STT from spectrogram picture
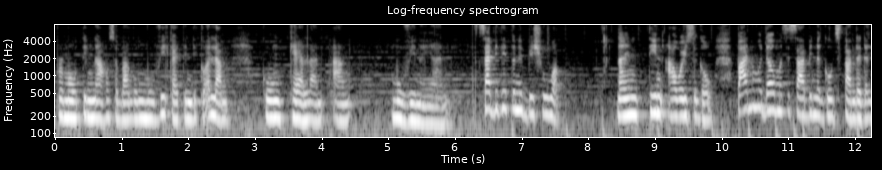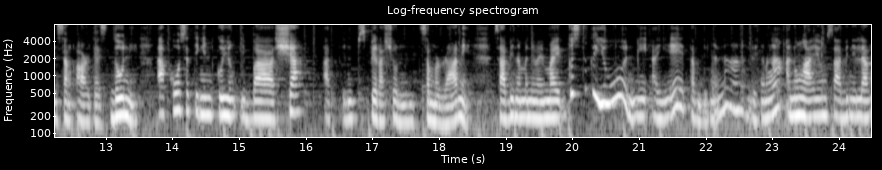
Promoting na ako sa bagong movie kahit hindi ko alam kung kailan ang movie na yan. Sabi dito ni Bishwap, 19 hours ago. Paano mo daw masasabi na gold standard ang isang artist? Doni, ako sa tingin ko yung iba siya at inspirasyon sa marami. Sabi naman ni Maymay, gusto ko yun. Ni Aye, tamblingan na. Halika na nga. Ano nga yung sabi nilang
